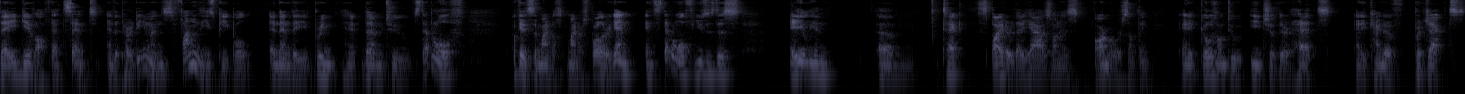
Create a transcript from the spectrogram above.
they give off that scent. And the parademons find these people and then they bring him, them to Steppenwolf. Okay, this is a minor, minor spoiler again. And Steppenwolf uses this alien um, tech spider that he has on his armor or something, and it goes onto each of their heads and it kind of projects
